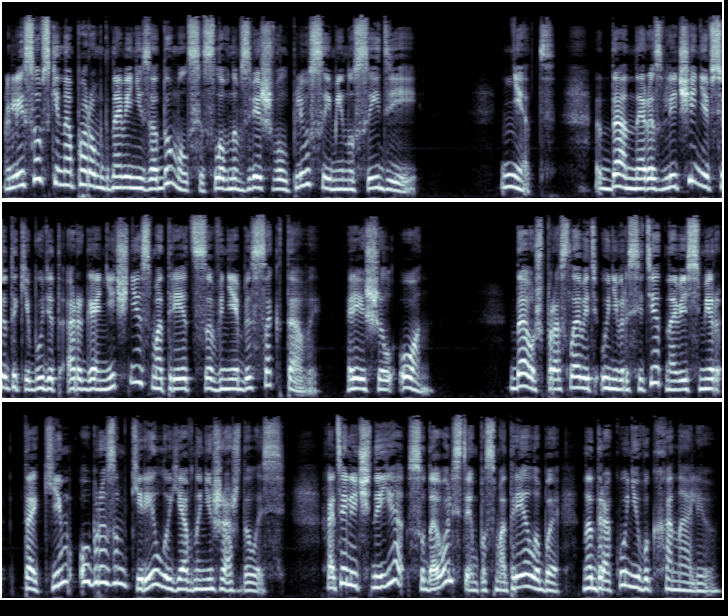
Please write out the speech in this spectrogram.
Лисовский на пару мгновений задумался, словно взвешивал плюсы и минусы идеи. Нет, данное развлечение все-таки будет органичнее смотреться в небе с октавы, решил он. Да уж, прославить университет на весь мир таким образом Кириллу явно не жаждалось. Хотя лично я с удовольствием посмотрела бы на драконью вакханалию.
